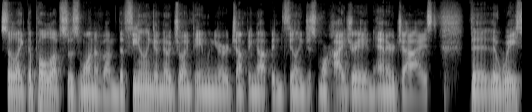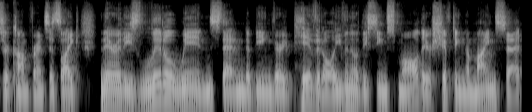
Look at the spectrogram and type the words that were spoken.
So, like the pull ups was one of them. The feeling of no joint pain when you're jumping up and feeling just more hydrated and energized. The the waist circumference. It's like there are these little wins that end up being very pivotal, even though they seem small. They're shifting the mindset,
